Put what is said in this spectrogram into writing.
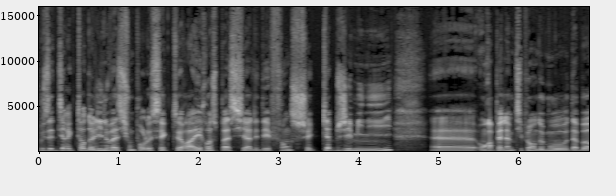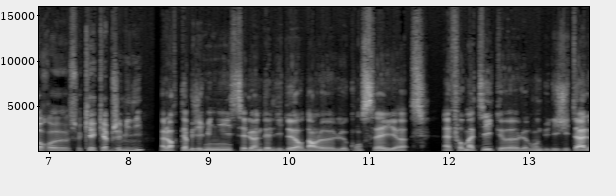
Vous êtes directeur de l'innovation pour le secteur aérospatial et défense chez Capgemini. Euh, on rappelle un petit peu en deux mots d'abord euh, ce qu'est Capgemini. Alors Capgemini, c'est l'un des leaders dans le, conseil euh, informatique, euh, le monde du digital.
